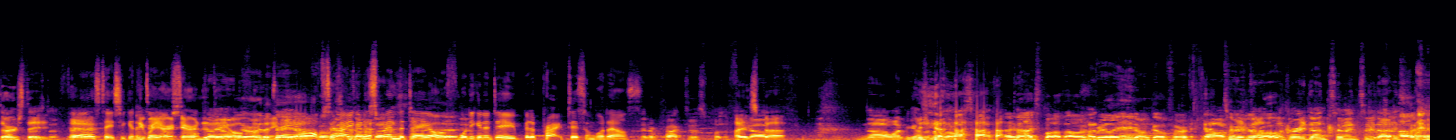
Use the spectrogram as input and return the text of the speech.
Thursday. Thursday. yeah. Thursday, so you get a I think day we off, earn- so earned a day Day off. off. I Earned. Day off. So how are you going to spend the day off? Yeah. What are you going to do? Bit of practice and what else? Bit of practice, put the feet Ice up. bath. No, I won't be going to another ice bath. An ice bath. Oh, really? You don't go for No, I've two already, in a done, row? I've already done two in two days. So Okay.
